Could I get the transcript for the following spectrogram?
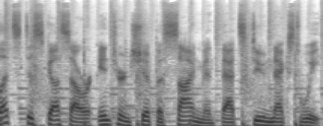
let's discuss our internship assignment that's due next week.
